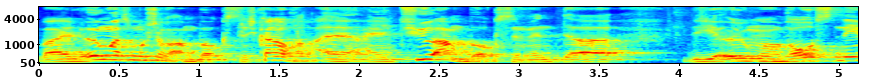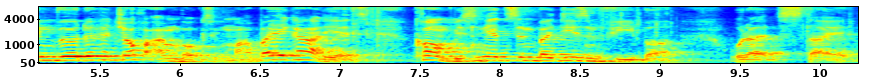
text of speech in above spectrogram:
Weil irgendwas muss ich auch unboxen. Ich kann auch äh, eine Tür unboxen, wenn da die irgendwann rausnehmen würde, hätte ich auch Unboxing gemacht. Aber egal jetzt. Komm, wir sind jetzt bei diesem Fieber oder Style.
